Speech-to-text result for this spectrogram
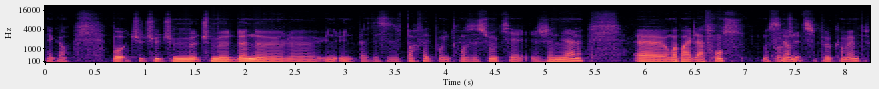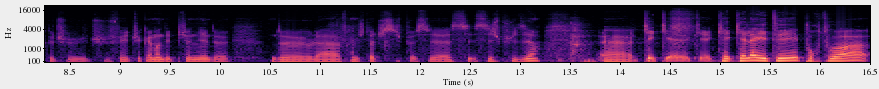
D'accord. Bon, tu, tu, me, tu, me, donnes euh, une, une, passe décisive parfaite pour une transition qui est géniale. Euh, on va parler de la France aussi un petit peu quand même, parce que tu, fais, tu es quand même un des pionniers de, de la French Touch, si je, peux, si, si, je puis dire. Euh, quel a été pour toi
